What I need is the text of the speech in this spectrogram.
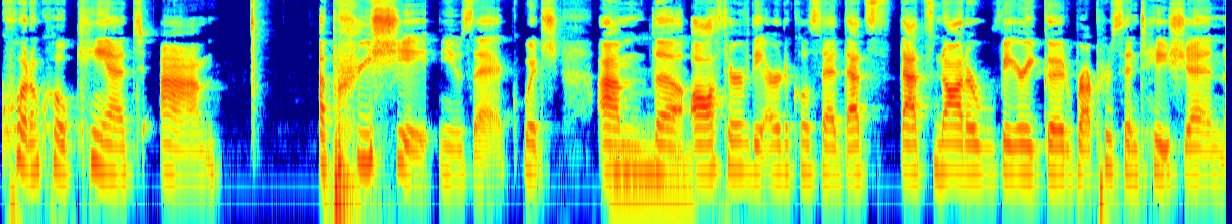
quote unquote can't um appreciate music which um the Mm. author of the article said that's that's not a very good representation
